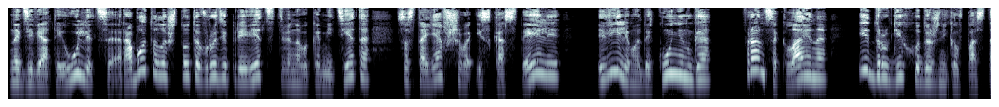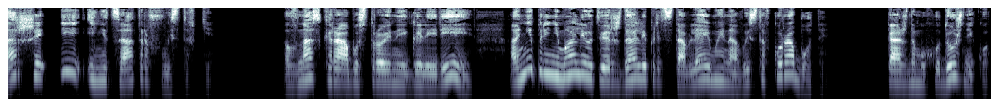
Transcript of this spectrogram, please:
На девятой улице работало что-то вроде приветственного комитета, состоявшего из Костелли, Вильяма де Кунинга, Франца Клайна и других художников постарше и инициаторов выставки. В наскоро обустроенной галереи они принимали и утверждали представляемые на выставку работы. Каждому художнику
